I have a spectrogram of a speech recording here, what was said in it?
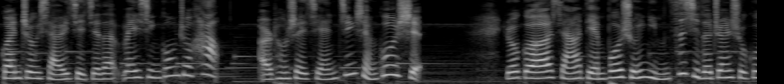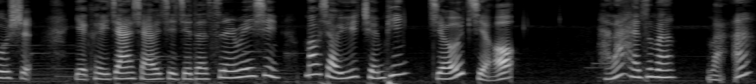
关注小鱼姐姐的微信公众号“儿童睡前精选故事”。如果想要点播属于你们自己的专属故事，也可以加小鱼姐姐的私人微信“猫小鱼”全拼九九。好啦，孩子们，晚安。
